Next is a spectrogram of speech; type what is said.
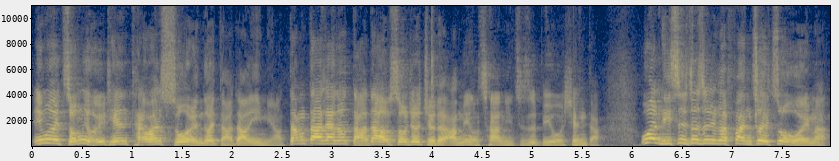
因为总有一天台湾所有人都会打到疫苗。当大家都打到的时候，就觉得啊没有差，你只是比我先打。问题是这是一个犯罪作为嘛？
